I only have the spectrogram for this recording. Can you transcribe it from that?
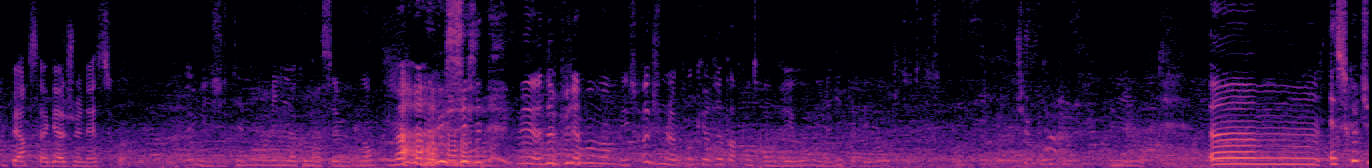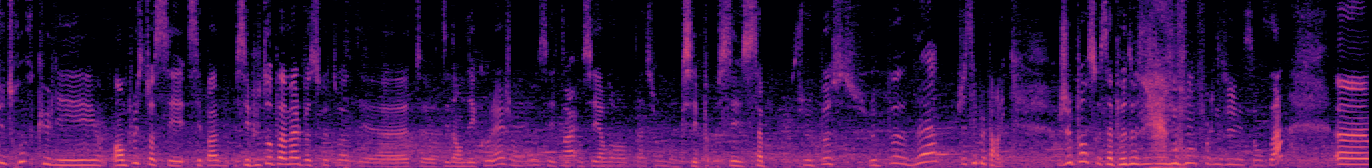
super saga jeunesse, quoi. mais j'ai tellement envie de la commencer maintenant. mais euh, depuis un moment. Mais je crois que je me la procurerai par contre en VO. On m'a dit que la VO était Euh, Est-ce que tu trouves que les. En plus, toi, c'est c'est pas, c'est plutôt pas mal parce que toi, t'es euh, t'es- dans des collèges, en gros, c'est t'es Ouais. conseillère d'orientation. Donc, c'est c'est- ça. Je peux. Je peux. ah, Je sais plus parler. Je pense que ça peut donner un bon point de vue sur ça. Euh,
